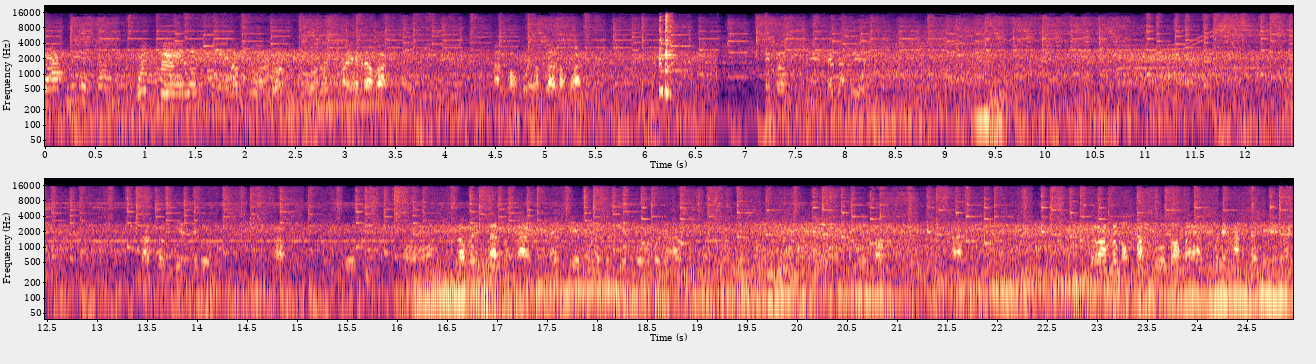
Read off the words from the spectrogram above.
จากนี้ต้องรถเมล์รถเมล์รถหัวรถหัวรถไฟระหว่างในดีการขอบคุณทำรางวัลไอ้เบิ้งนี่แค่นั้นเอ ตัดต้นเทียนให้เบิ้งครับเบิ้งอ๋อเราไม่ได้ตัดตรงกลางใช่ไหมเทียนเมื่อตะเกียนเบิ้งก็จะทำคือต้องครับแต่ว่าขนมปังตัวต่อไปอาจจะไม่ได้หั่นแบบนี้เลย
